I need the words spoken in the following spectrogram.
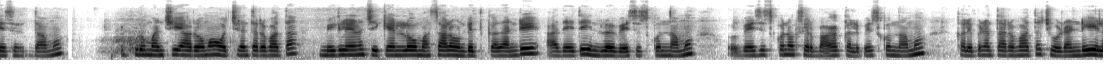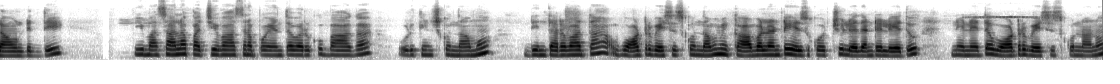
చేసేద్దాము. ఇప్పుడు మంచి అరోమా వచ్చిన తర్వాత మిగిలిన చికెన్లో మసాలా ఉండేది కదండి అదైతే ఇందులో వేసేసుకుందాము. వేసేసుకొని ఒకసారి బాగా కలిపేసుకుందాము. కలిపిన తర్వాత చూడండి ఇలా ఉంటుంది ఈ మసాలా పచ్చివాసన పోయేంతవరకు పోయేంత వరకు బాగా ఉడికించుకుందాము. దీని తర్వాత వాటర్ వేసేసుకుందాము. మీకు కావాలంటే వేసుకోవచ్చు లేదంటే లేదు. నేనైతే వాటర్ వేసేసుకున్నాను.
